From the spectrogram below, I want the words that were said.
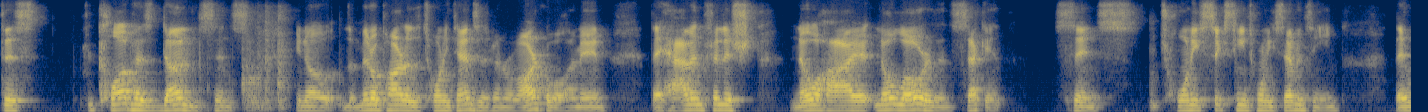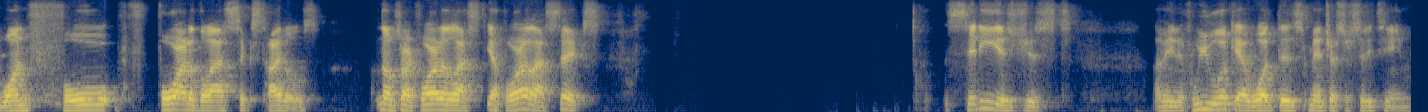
this club has done since you know the middle part of the 2010s has been remarkable. I mean, they haven't finished no high, no lower than second since 2016, 2017. They won four four out of the last six titles. No, I'm sorry, four out of the last. Yeah, four out of the last six. City is just. I mean, if we look at what this Manchester City team,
